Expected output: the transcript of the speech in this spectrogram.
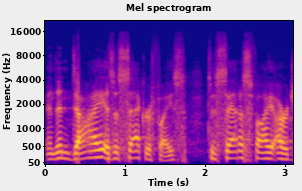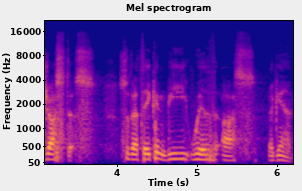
and then die as a sacrifice to satisfy our justice so that they can be with us again.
